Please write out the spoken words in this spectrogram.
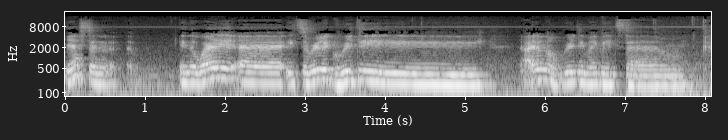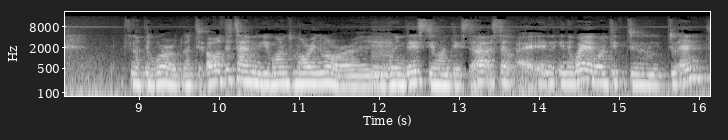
yes, and in a way, uh, it's a really greedy. I don't know, greedy. Maybe it's. Um, it's not the word, but all the time you want more and more. Uh, You win this, you want this. Uh, so, uh, in, in a way, I want it to to end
